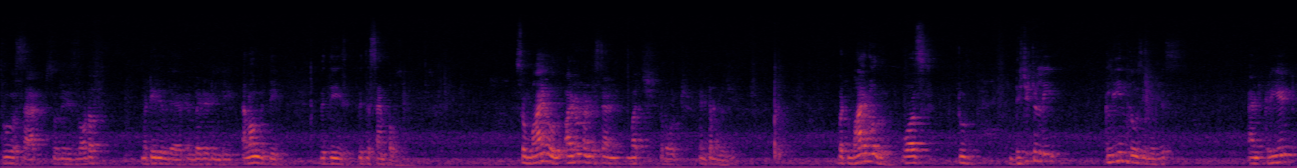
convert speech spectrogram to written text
through a sap, so there is a lot of material there embedded in the along with the with the with the sample. So my role, I don't understand much about entomology, but my role was to digitally clean those images and create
